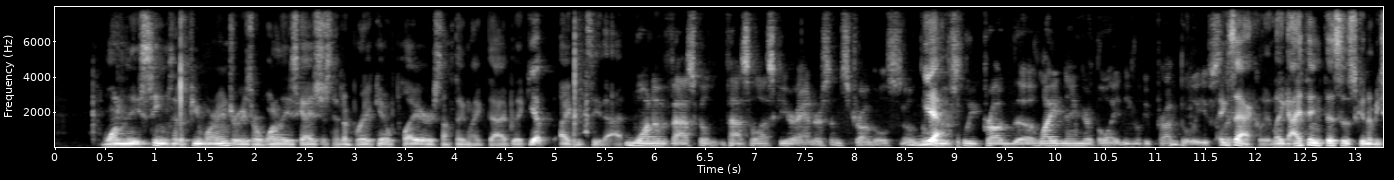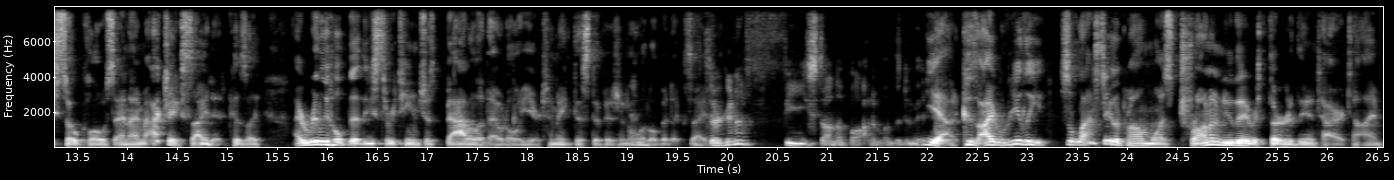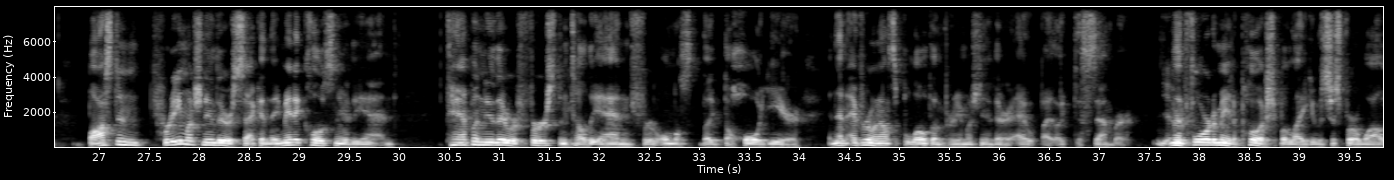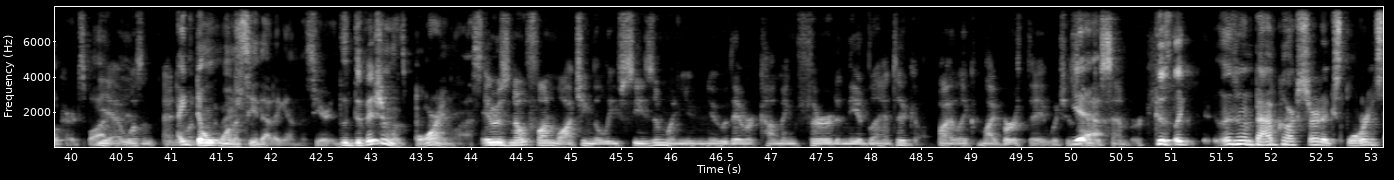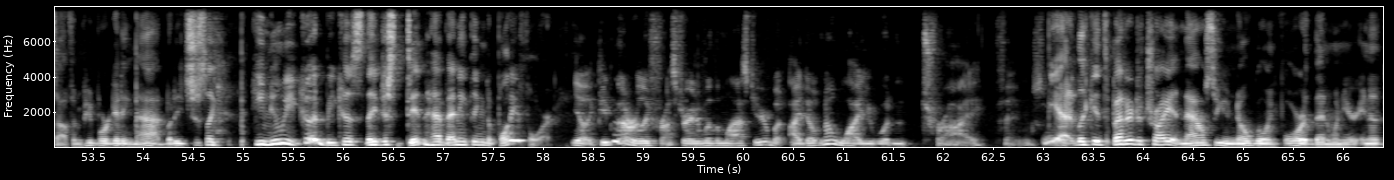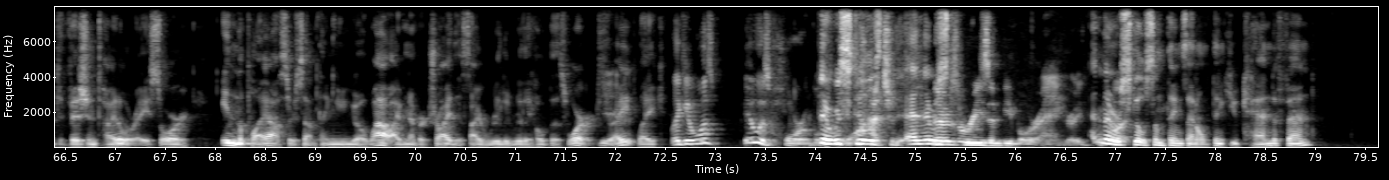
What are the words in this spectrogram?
one of these teams had a few more injuries, or one of these guys just had a breakout player or something like that. I'd be like, yep, I could see that. One of Vasil- Vasilevskiy or Andersen struggles. So the Yeah. Leafs leapfrog the Lightning or the Lightning leapfrog the Leafs. Like, Exactly. Like I think this is going to be so close, and I'm actually excited because like I really hope that these three teams just battle it out all year to make this division a little bit exciting. They're going to feast on the bottom of the division. Yeah, because I really so last year the problem was Toronto knew they were third the entire time. Boston pretty much knew they were second. They made it close near the end. Tampa knew they were first until the end for almost like the whole year, and then everyone else below them pretty much knew they were out by like December. Yeah. And then Florida made a push, but like it was just for a wild card spot. Yeah, it wasn't. I don't want to see that again this year. The division was boring last It year. was no fun watching the Leafs season when you knew they were coming third in the Atlantic by like my birthday, which is in Yeah. December. Because like when Babcock started exploring stuff and people were getting mad, but he's just like he knew he could because they just didn't have anything to play for. Yeah, like people got really frustrated with them last year, but I don't know why you wouldn't try things. Yeah, like it's better to try it now so you know going forward than when you're in a division title race or in the playoffs or something. You can go, wow, I've never tried this. I really, really hope this works, Yeah. right? Like Like it was, it was horrible. there was still and there was There's a reason people were angry. and there were still some things I don't think you can defend.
